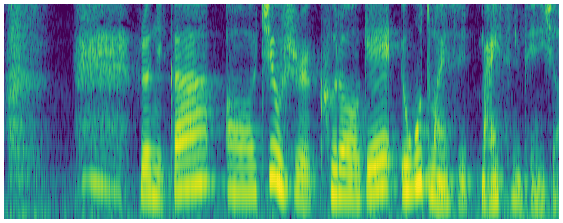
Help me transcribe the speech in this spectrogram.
그러니까 어, 就是 그러게 요것도 많이, 쓰, 많이 쓰는 표현이죠.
